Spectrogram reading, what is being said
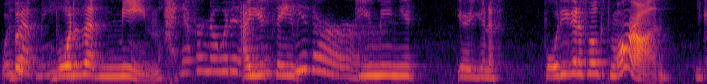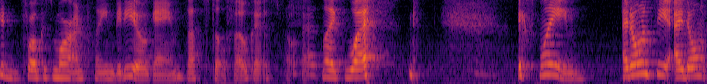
what does but that mean? What does that mean? I never know what it Are you saying- either. Do you mean you are you gonna what are you gonna focus more on? You could focus more on playing video games. That's still focus. focus? Like what? Explain. I don't see. I don't.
